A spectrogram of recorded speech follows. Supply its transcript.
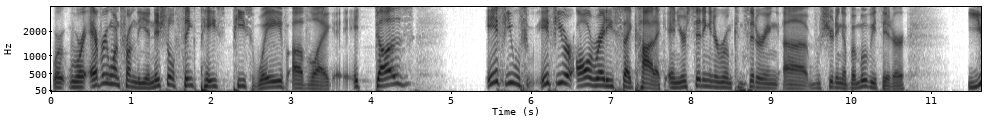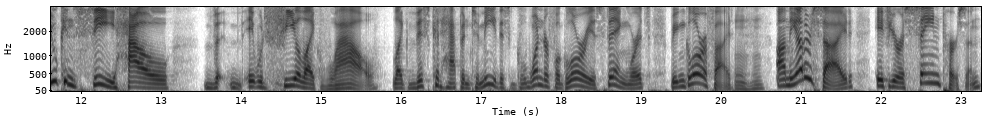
Where, where everyone from the initial think piece, piece wave of like it does if you if you're already psychotic and you're sitting in your room considering uh, shooting up a movie theater, you can see how the, it would feel like wow, like this could happen to me. This gl- wonderful, glorious thing where it's being glorified. Mm-hmm. On the other side, if you're a sane person,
